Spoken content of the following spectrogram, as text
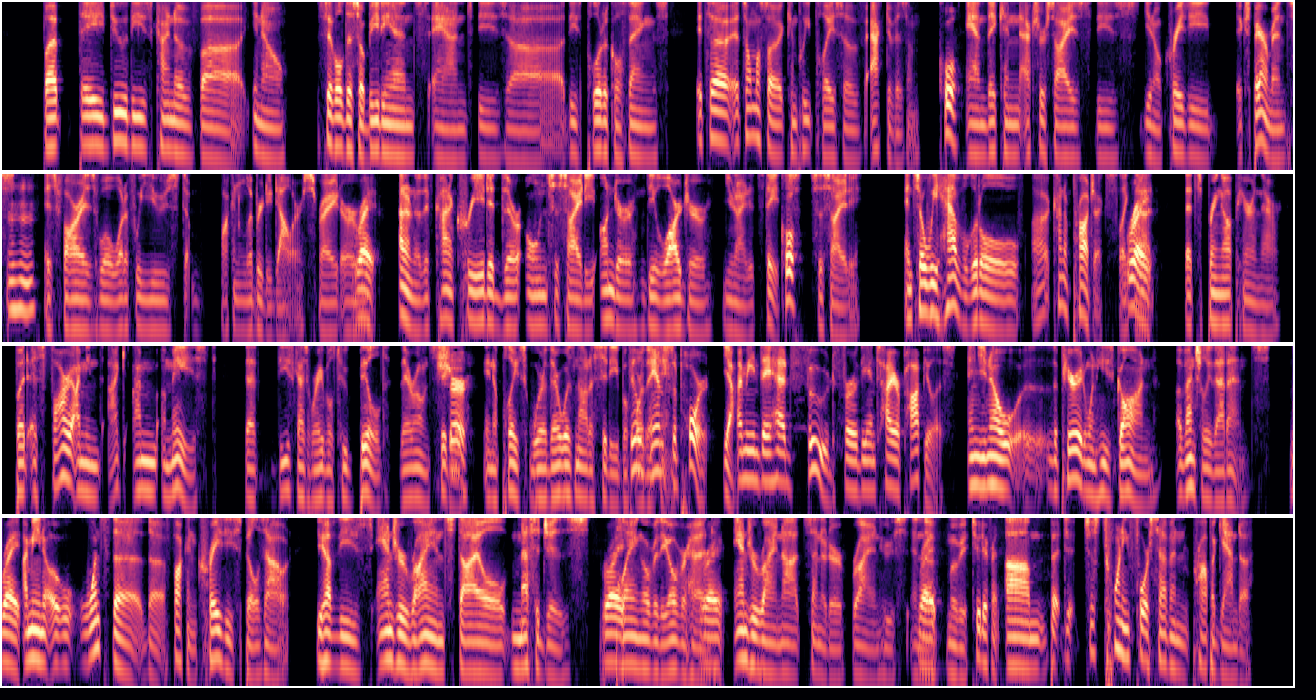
but they do these kind of uh, you know civil disobedience and these uh, these political things. It's a it's almost a complete place of activism, cool. and they can exercise these you know crazy experiments hmm as far as well, what if we used fucking Liberty dollars, right? Or Right. I don't know. They've kind of created their own society under the larger United States Cool. society, and so we have little uh, kind of projects like Right. that that spring up here and there. But as far, I mean, I, I'm amazed these guys were able to build their own city Sure. in a place where there was not a city before Build they and came. support. Yeah. I mean, they had food for the entire populace. and you know, the period when he's gone, eventually that ends. Right. I mean, uh, once the the fucking crazy spills out, you have these Andrew Ryan style messages Right. playing over the overhead. Right. Andrew Ryan, not Senator Ryan, who's in Right. the movie. Two different. Um, but just twenty four seven propaganda.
